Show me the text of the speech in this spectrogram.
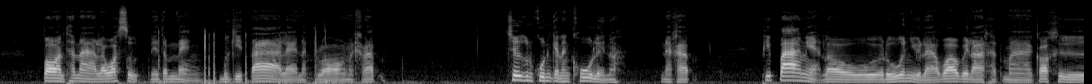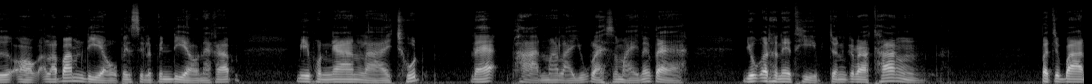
ำปอนธนาละวสุดในตำแหน่งมือกีตาร์และนักร้องนะครับ ชื่อคุณคุณกันทั้งคู่เลยเนาะนะครับพี่ป้างเนี่ยเรารู้กันอยู่แล้วว่าเวลาถัดมาก็คือออกอัลบั้มเดี่ยวเป็นศิลปินเดี่ยวนะครับ มีผลงานหลายชุด และผ่านมาหลายยุคหลายสมัยตั้งแต่ยุคอัลเทอร์เนทีฟจนกระทั่งปัจจุบัน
